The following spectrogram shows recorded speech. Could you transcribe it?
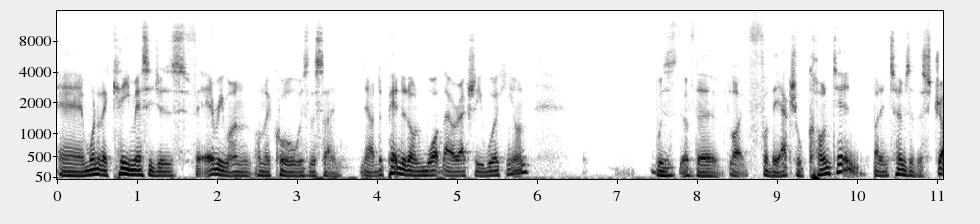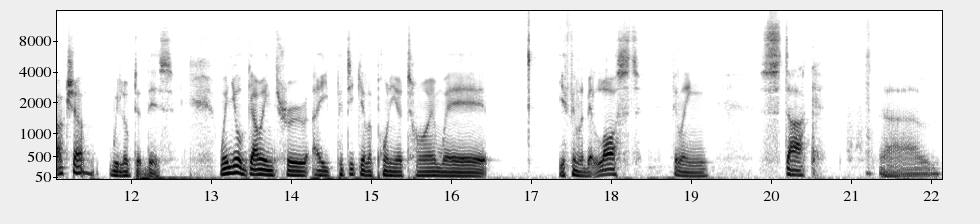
And one of the key messages for everyone on the call was the same. Now, it depended on what they were actually working on, was of the like for the actual content, but in terms of the structure, we looked at this. When you're going through a particular point in your time where you're feeling a bit lost, feeling stuck, um,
